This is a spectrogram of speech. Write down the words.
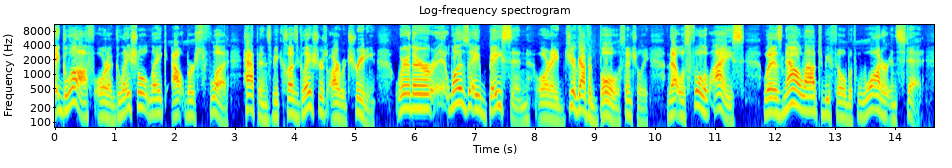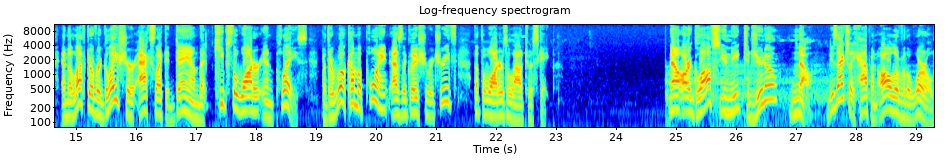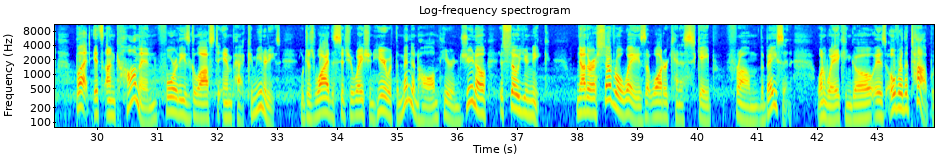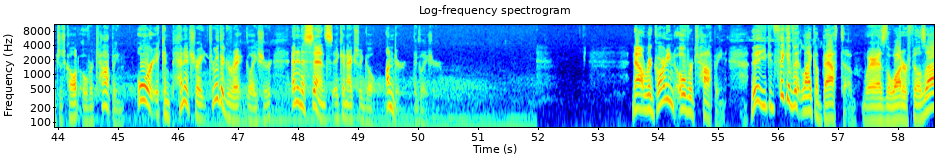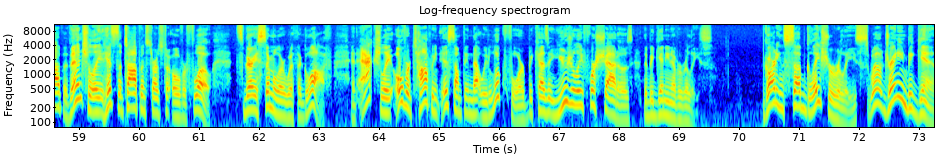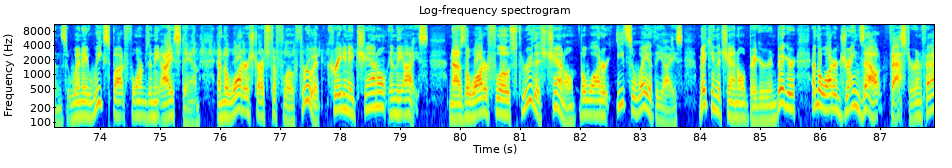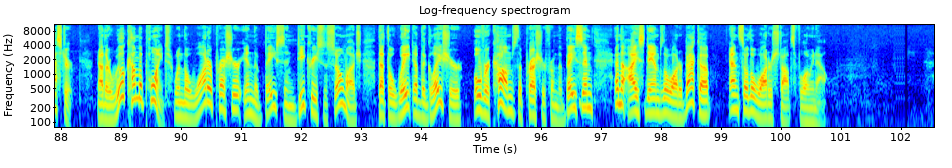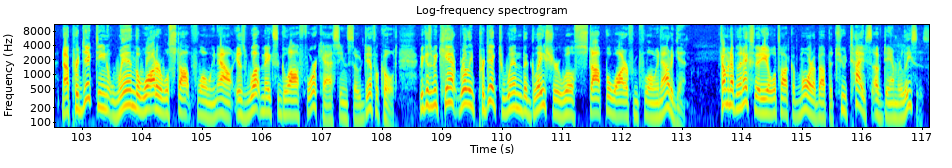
A GLOF, or a glacial lake outburst flood, happens because glaciers are retreating. Where there was a basin, or a geographic bowl essentially, that was full of ice, was now allowed to be filled with water instead. And the leftover glacier acts like a dam that keeps the water in place. But there will come a point as the glacier retreats that the water is allowed to escape. Now, are GLOFs unique to Juneau? No. These actually happen all over the world, but it's uncommon for these GLOFs to impact communities, which is why the situation here with the Mendenhall here in Juneau is so unique. Now, there are several ways that water can escape from the basin. One way it can go is over the top, which is called overtopping, or it can penetrate through the great glacier, and in a sense, it can actually go under the glacier. Now regarding overtopping, you can think of it like a bathtub, where as the water fills up, eventually it hits the top and starts to overflow. It's very similar with a GLOF. And actually, overtopping is something that we look for because it usually foreshadows the beginning of a release. Regarding subglacial release, well, draining begins when a weak spot forms in the ice dam and the water starts to flow through it, creating a channel in the ice. Now, as the water flows through this channel, the water eats away at the ice, making the channel bigger and bigger, and the water drains out faster and faster. Now, there will come a point when the water pressure in the basin decreases so much that the weight of the glacier overcomes the pressure from the basin, and the ice dams the water back up, and so the water stops flowing out. Now predicting when the water will stop flowing out is what makes GLOF forecasting so difficult because we can't really predict when the glacier will stop the water from flowing out again. Coming up in the next video, we'll talk more about the two types of dam releases.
